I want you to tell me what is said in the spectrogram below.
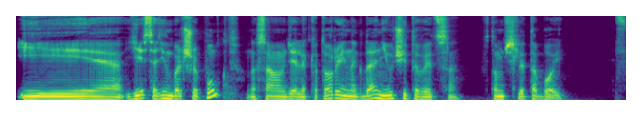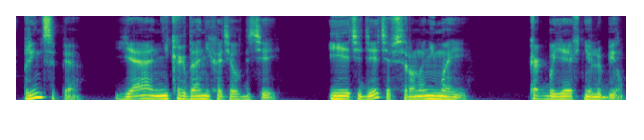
И есть один большой пункт, на самом деле, который иногда не учитывается, в том числе тобой. В принципе, я никогда не хотел детей. И эти дети все равно не мои как бы я их не любил.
